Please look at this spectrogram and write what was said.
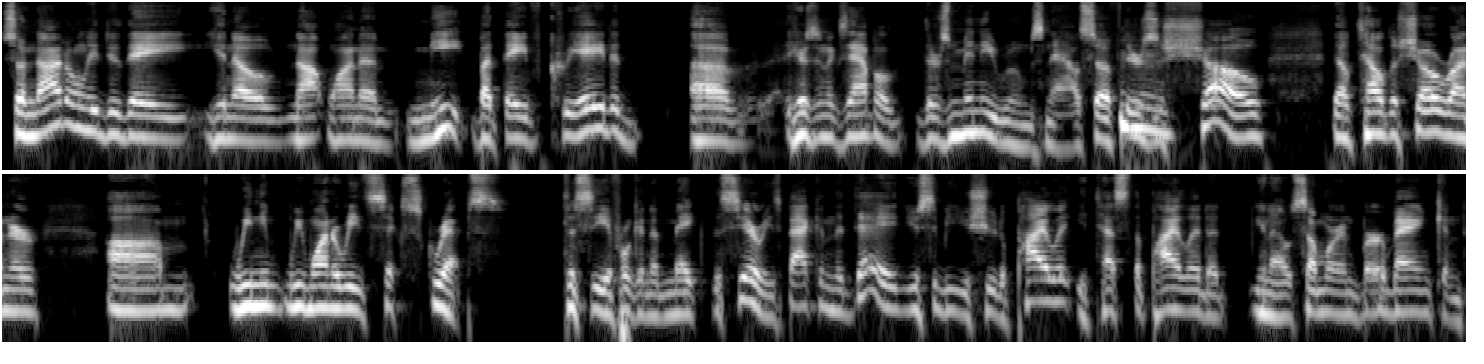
So not only do they, you know, not want to meet, but they've created, uh, here's an example. There's mini rooms now. So if there's a show, they'll tell the showrunner, um, we need, we want to read six scripts to see if we're going to make the series. Back in the day, it used to be you shoot a pilot, you test the pilot at, you know, somewhere in Burbank and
